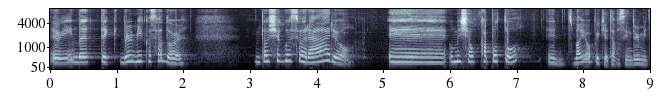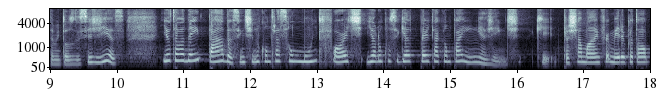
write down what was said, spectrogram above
Eu ainda ter que dormir com essa dor. Então chegou esse horário, é, o Michel capotou. Ele desmaiou porque estava sem dormir também todos esses dias. E eu estava deitada, sentindo contração muito forte. E eu não conseguia apertar a campainha, gente que para chamar a enfermeira porque eu tava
